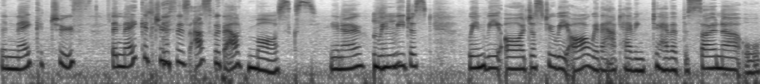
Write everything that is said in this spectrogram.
The naked truth. The naked truth is us without masks. You know, mm-hmm. when we just when we are just who we are without having to have a persona or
